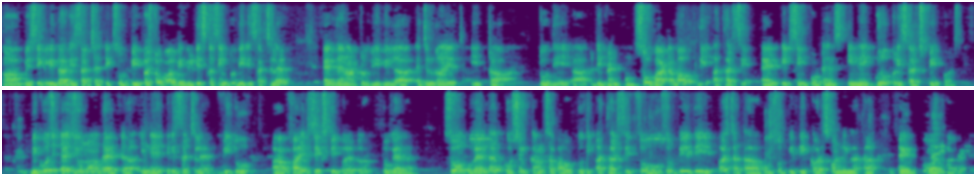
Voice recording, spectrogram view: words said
uh, basically the research ethics would be first of all we will discuss into the research lab and then after we will uh, generate it uh, to the uh, different forms. So what about the authorship and its importance in a group research papers? Because as you know that in a research lab we do five six people together. So when the question comes about to the authorship, so who should be the first author, who should be the corresponding author, and I,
